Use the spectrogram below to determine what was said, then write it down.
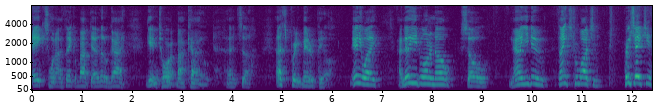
aches when I think about that little guy getting tore up by a coyote. That's uh, that's a pretty bitter pill. Anyway, I knew you'd want to know, so now you do. Thanks for watching. Appreciate you.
